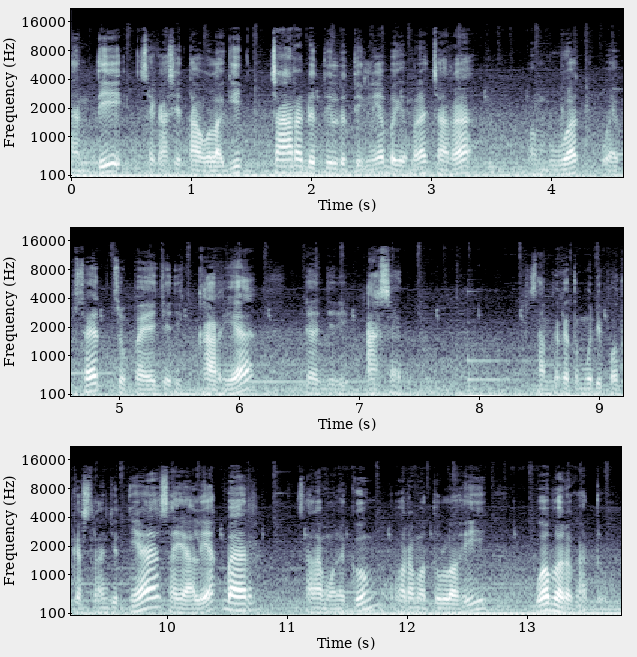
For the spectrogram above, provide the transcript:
Nanti saya kasih tahu lagi cara detil-detilnya bagaimana cara membuat website supaya jadi karya dan jadi aset. Sampai ketemu di podcast selanjutnya. Saya Ali Akbar. Assalamualaikum warahmatullahi wabarakatuh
